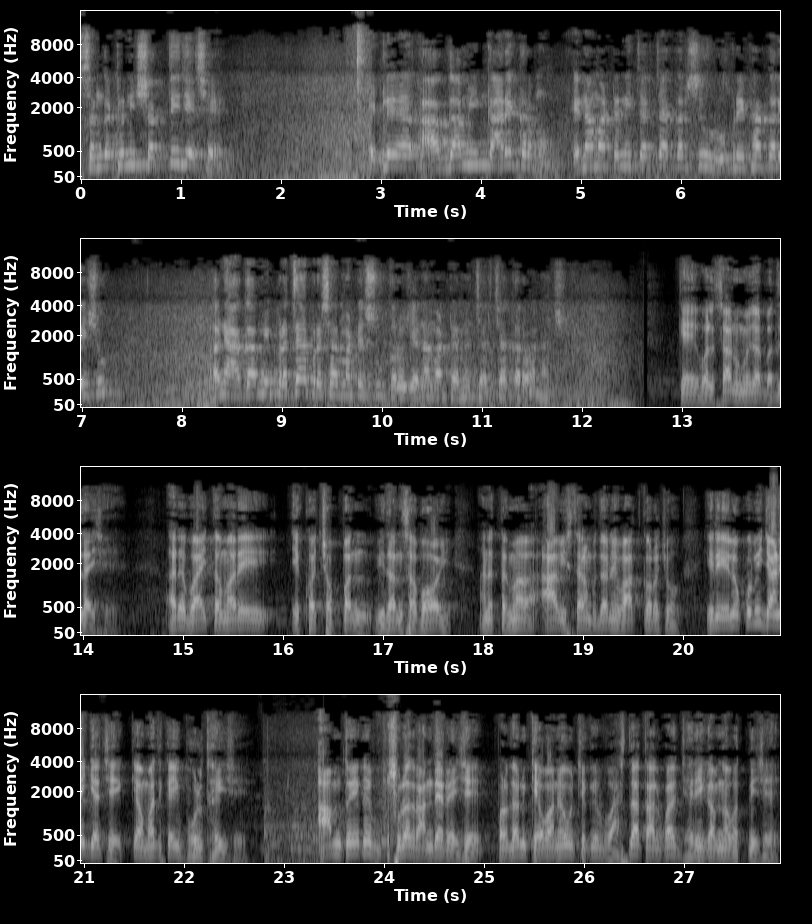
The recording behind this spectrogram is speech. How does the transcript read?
સંગઠનની શક્તિ જે છે, એટલે આગામી કાર્યક્રમો એના માટેની ચર્ચા કરીશું, રૂપરેખા કરીશું અને આગામી પ્રચાર પ્રસાર માટે શું કરવું છે એના માટે અમે ચર્ચા કરવાના છીએ. કે વલસાડ ઉમેદવાર બદલાય છે. અરે ભાઈ, તમારે એકસો છપ્પન વિધાનસભા હોય અને તમે આ વિસ્તારમાં બધાને વાત કરો છો, એટલે એ લોકો બી જાણી ગયા છે કે અમારી કંઈ ભૂલ થઈ છે. આમ તો એ કંઈ સુરત રાંદેર રહે છે, પણ દન કહેવાનું એવું છે કે વાસદા તાલુકા ઝરી ગામના વતની છે.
